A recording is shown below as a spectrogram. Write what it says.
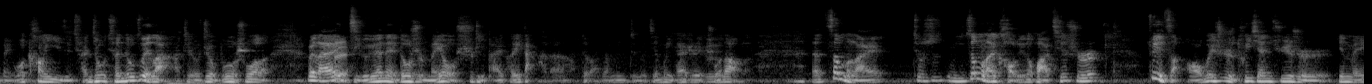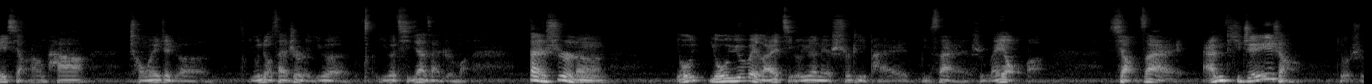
美国抗疫就全球全球最烂啊，这个这个不用说了。未来几个月内都是没有实体牌可以打的，对吧？咱们这个节目一开始也说到了。呃，这么来就是你这么来考虑的话，其实最早威士忌推先驱是因为想让它成为这个永久赛制的一个一个旗舰赛制嘛。但是呢，由由于未来几个月内实体牌比赛是没有了，想在 MTGA 上就是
